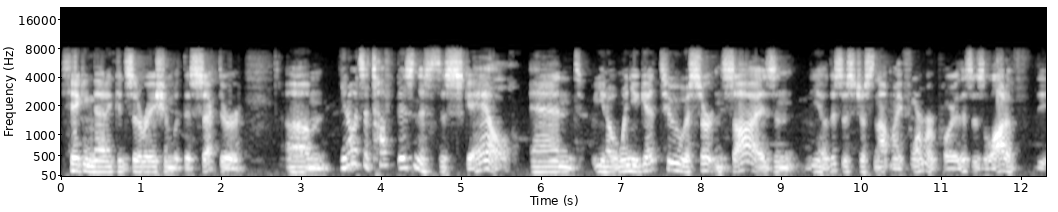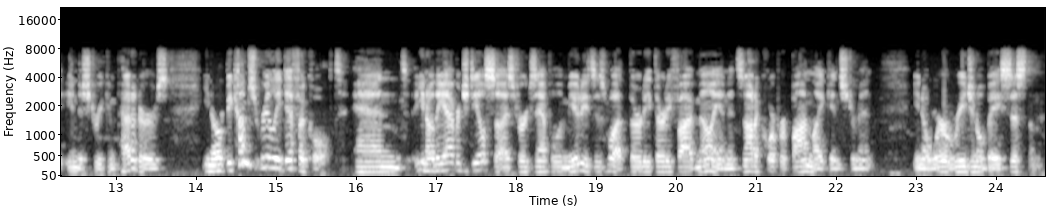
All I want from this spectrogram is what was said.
taking that in consideration with this sector, um, you know, it's a tough business to scale. And, you know, when you get to a certain size, and, you know, this is just not my former employer, this is a lot of the industry competitors, you know, it becomes really difficult. And, you know, the average deal size, for example, in munis is what, 30, 35 million. It's not a corporate bond like instrument. You know, we're a regional based system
